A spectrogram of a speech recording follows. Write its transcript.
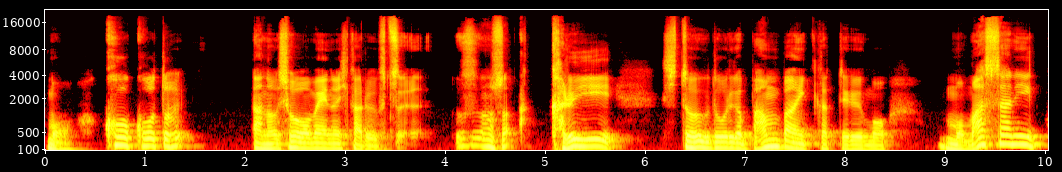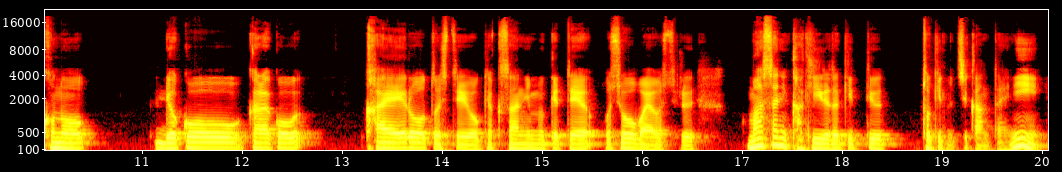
もう、高校と、あの、照明の光る、普通、その、その明るい人通りがバンバン行き交ってる、もう、もうまさにこの旅行からこう、帰ろうとしてお客さんに向けてお商売をしてる、まさに書き入れ時っていう時の時間帯に、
